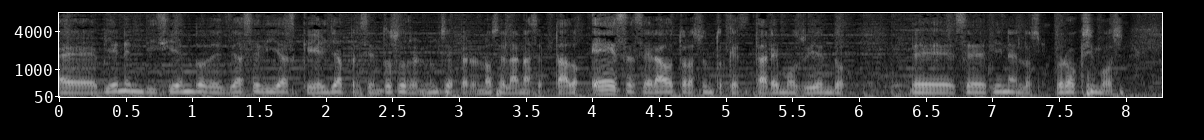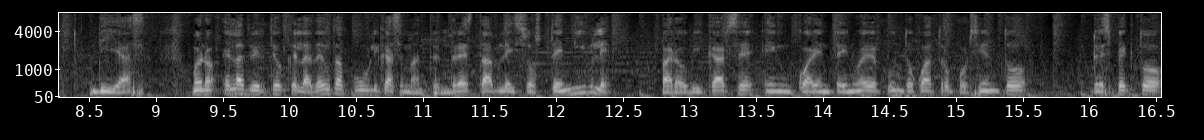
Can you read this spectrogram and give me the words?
eh, vienen diciendo desde hace días que él ya presentó su renuncia, pero no se la han aceptado. Ese será otro asunto que estaremos viendo, eh, se define en los próximos días. Bueno, él advirtió que la deuda pública se mantendrá estable y sostenible para ubicarse en 49.4% respecto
